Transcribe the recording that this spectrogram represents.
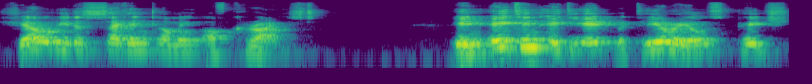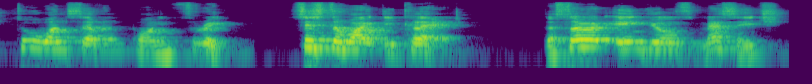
shall be the second coming of Christ. In 1888 materials, page 217.3, Sister White declared, The third angel's message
